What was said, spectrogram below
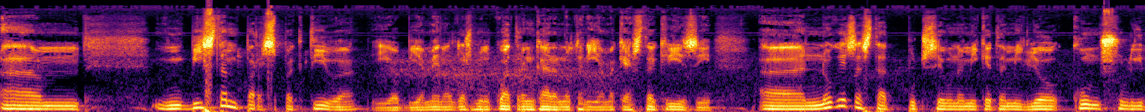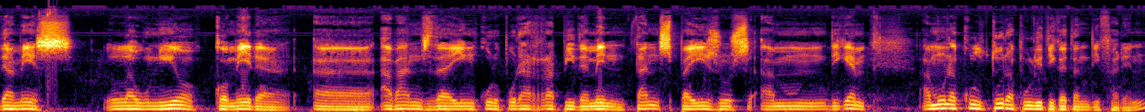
Um, vista en perspectiva, i òbviament el 2004 encara no teníem aquesta crisi, uh, no hagués estat potser una miqueta millor consolidar més la Unió com era eh, abans d'incorporar ràpidament tants països amb, diguem, amb una cultura política tan diferent?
